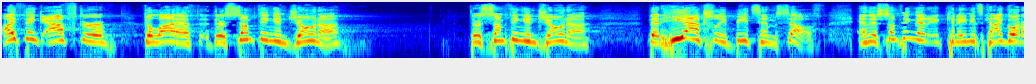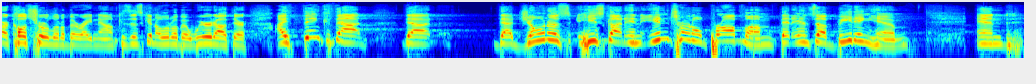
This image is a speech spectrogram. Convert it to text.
I think after Goliath, there's something in Jonah, there's something in Jonah that he actually beats himself. And there's something that Canadians, can I go at our culture a little bit right now? Because it's getting a little bit weird out there. I think that, that, that Jonah's, he's got an internal problem that ends up beating him and,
